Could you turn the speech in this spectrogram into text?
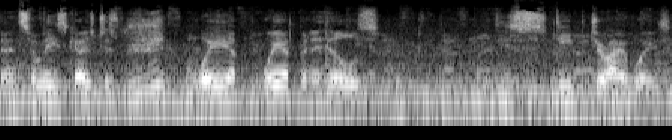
And some of these guys just way up, way up in the hills, with these steep driveways.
